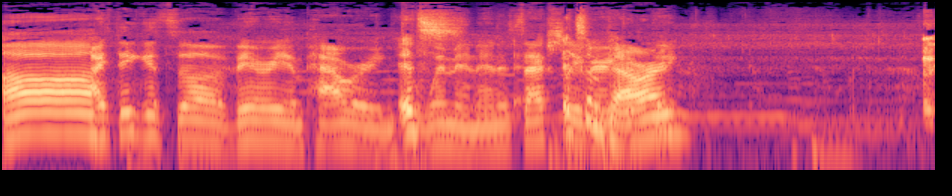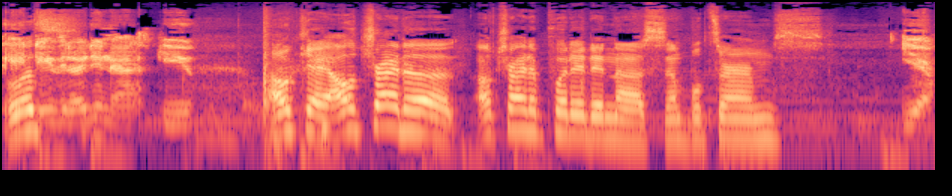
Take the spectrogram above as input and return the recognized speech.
Uh, I think it's uh, very empowering to It's- women, and it's actually it's a very good empowering. thing. Okay, Let's- David, I didn't ask you. Okay, I'll try to I'll try to put it in uh, simple terms. Yeah.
